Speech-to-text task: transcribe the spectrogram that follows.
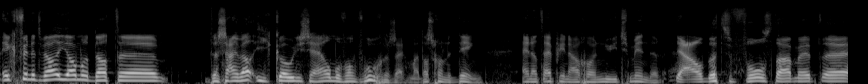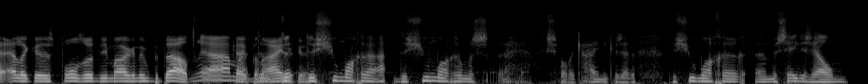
ik vind het wel jammer dat... Uh, er zijn wel iconische helmen van vroeger, zeg maar. Dat is gewoon het ding. En dat heb je nou gewoon nu iets minder. Ja, omdat ze vol staan met uh, elke sponsor die maar genoeg betaalt. Ja, maar de, de, de, Schumacher, de Schumacher, uh, ik wil ik Heineken zeggen, de Schumacher uh, Mercedes helm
